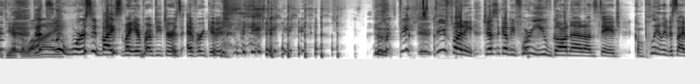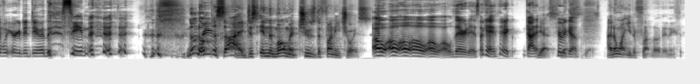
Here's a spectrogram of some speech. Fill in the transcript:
if you have to lie, That's the worst advice my improv teacher has ever given me. be, be funny. Jessica, before you've gone out on stage, completely decide what you're going to do in this scene. no, don't decide. Just in the moment, choose the funny choice. oh, oh, oh, oh, oh, oh, there it is. Okay, there you go. Got it. Yes. Here we go. Yes. I don't want you to front load anything.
